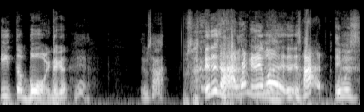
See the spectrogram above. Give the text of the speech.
Ether Boy, nigga. Yeah. It was hot. It is a hot record. It was. It's hot. It was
